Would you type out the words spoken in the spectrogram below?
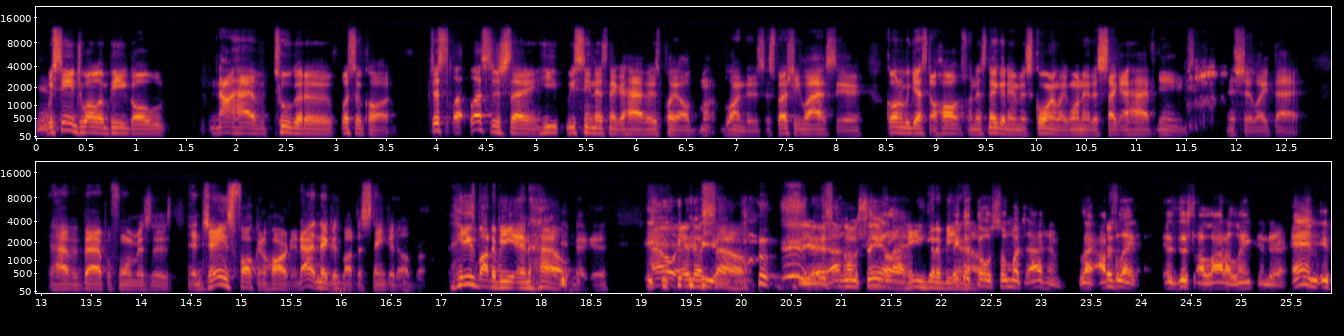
they- yeah. we seen Joel Embiid go not have too good of what's it called? Just let, us just say he we seen this nigga have his playoff bl- blunders, especially last year going up against the Hawks when this nigga didn't scoring like one of the second half games and shit like that. And having bad performances. And James fucking Harden, that nigga's about to stink it up, bro. He's about to be in hell, nigga. Hell in a cell. yeah, that's what I'm saying. Bro, like he's gonna be they could hell. throw so much at him. Like I feel like it's just a lot of length in there. And if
